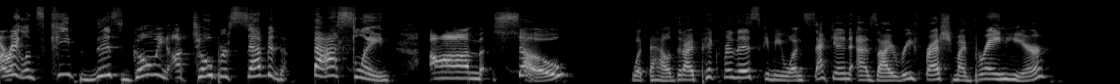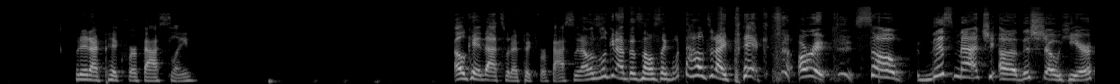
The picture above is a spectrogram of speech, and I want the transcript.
all right, let's keep this going. October 7th, Fastlane. Um, so what the hell did I pick for this? Give me one second as I refresh my brain here. What did I pick for Fastlane? Okay, that's what I picked for Fastlane. I was looking at this and I was like, what the hell did I pick? All right. So this match, uh, this show here,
